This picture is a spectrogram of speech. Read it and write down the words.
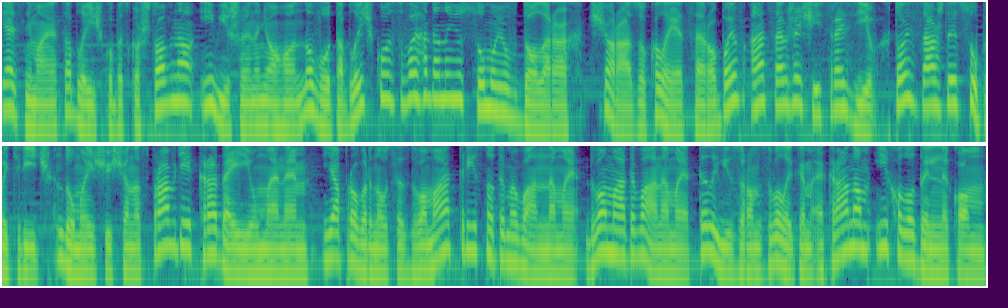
я знімаю табличку безкоштовно і вішаю на нього нову табличку з вигаданою сумою в доларах. Щоразу, коли я це робив, а це вже шість разів, хтось завжди цупить річ, думаючи, що насправді краде її у мене. Я провернув це з двома тріснутими ваннами, двома диванами, телевізором з великим екраном і холодильником.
